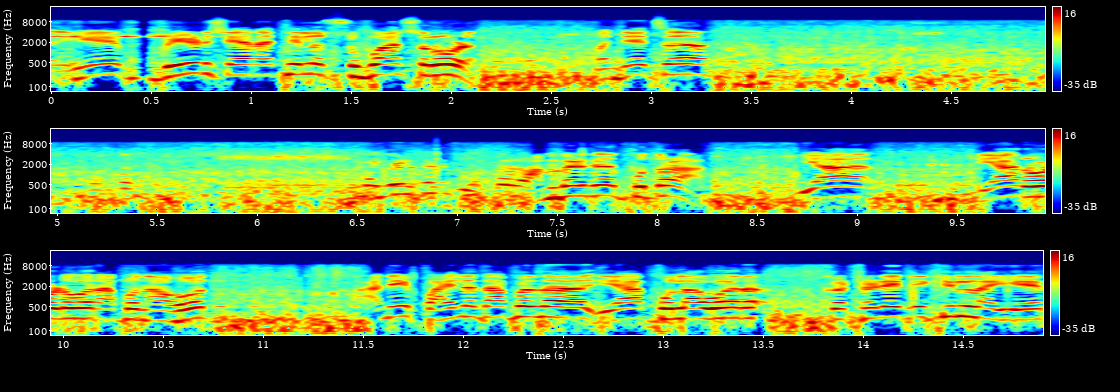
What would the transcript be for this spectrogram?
हे बीड शहरातील सुभाष रोड म्हणजेच आंबेडकर पुतळा. या या रोडवर आपण आहोत. आणि पाहिलं तर आपण या पुलावर कठडे देखील नाही आहेत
